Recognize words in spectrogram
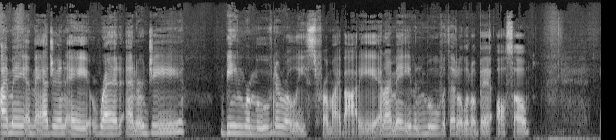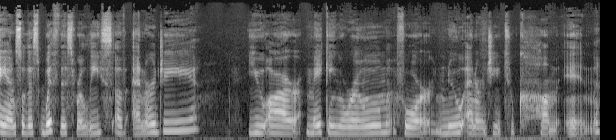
I may imagine a red energy being removed and released from my body and I may even move with it a little bit also. And so this with this release of energy, you are making room for new energy to come in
